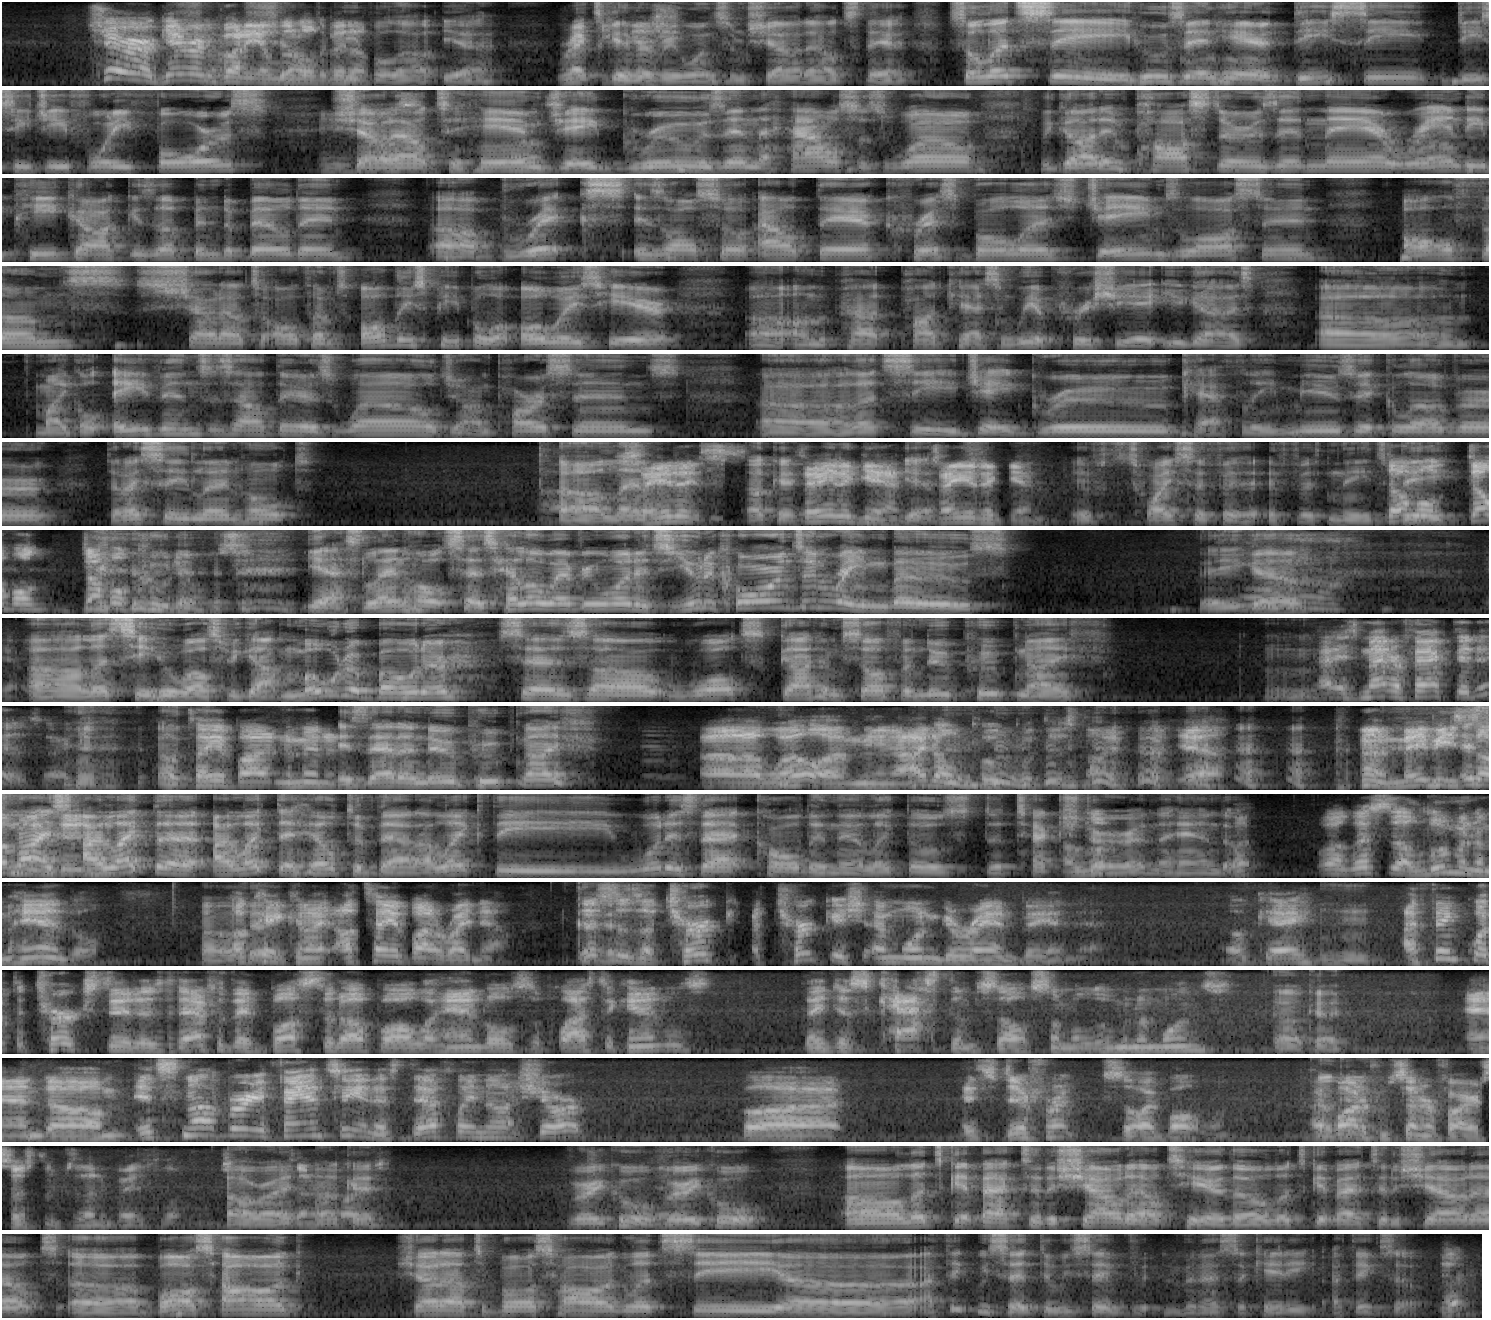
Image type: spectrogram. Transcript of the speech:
Sure, give everybody a little the bit of. people out. Yeah. Let's give everyone some shout outs there. So let's see who's in here. DC DCG 44s. He's Shout awesome. out to him. Jay Grew is in the house as well. We got imposters in there. Randy Peacock is up in the building. Uh, Bricks is also out there. Chris Bullish, James Lawson, All Thumbs. Shout out to All Thumbs. All these people are always here uh, on the po- podcast, and we appreciate you guys. Um, Michael Avens is out there as well. John Parsons. Uh, let's see, Jade Grew, Kathleen Music Lover. Did I say Len Holt? Uh, Len, Say it. Okay. Say it again. Yeah. Say it again. If twice, if it, if it needs Double, be. double, double kudos. Yes, Len Holt says, "Hello, everyone. It's unicorns and rainbows." There you go. Uh, let's see who else we got. Motorboater says uh, Walt's got himself a new poop knife. As a matter of fact, it is. Actually. I'll Okay. tell you about it in a minute. Is that a new poop knife? Uh, well, I mean, I don't poop with this knife, but yeah, maybe It's someone nice. did. I like the I like the hilt of that. I like the what is that called in there? Like those the texture and the handle. Well, this is aluminum handle. Oh, Okay, can I? I'll tell you about it right now. Go this ahead. is a Turk, a Turkish M1 Garand bayonet. Okay, Mhm. I think what the Turks did is after they busted up all the handles, the plastic handles, they just cast themselves some aluminum ones, Okay. and um, it's not very fancy and it's definitely not sharp, but it's different, so I bought one. I bought it from Center Fire Systems in Baysville. All right. Okay. Very cool. Very cool. Uh, let's get back to the shout outs here, though. Let's get back to the shout outs. Uh, Boss Hog. Shout out to Boss Hog. Let's see. Uh, I think we said, did we say Vanessa Katie? I think so. Yep.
